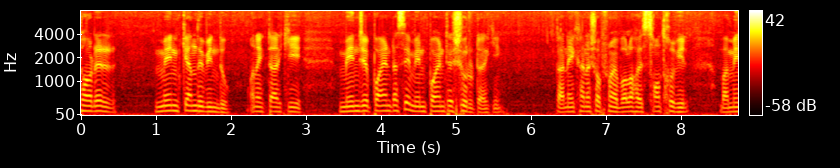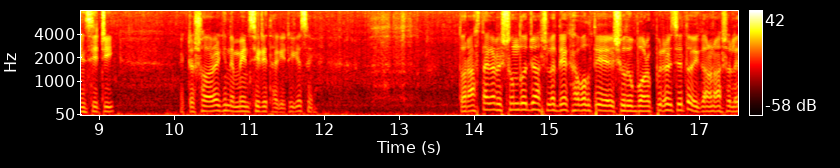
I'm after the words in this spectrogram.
শহরের মেন কেন্দ্রবিন্দু অনেকটা আর কি মেন যে পয়েন্ট আছে মেন পয়েন্টের শুরুটা আর কি। কারণ এখানে সবসময় বলা হয় সন্থভিল বা মেন সিটি একটা শহরের কিন্তু মেন সিটি থাকে, ঠিক আছে? তো রাস্তাঘাটের সৌন্দর্য আসলে দেখা বলতে শুধু বরফ রয়েছে তো, এই কারণে আসলে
